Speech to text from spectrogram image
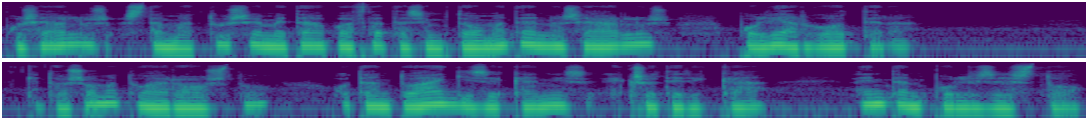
που σε άλλους σταματούσε μετά από αυτά τα συμπτώματα, ενώ σε άλλους πολύ αργότερα. Και το σώμα του αρρώστου, όταν το άγγιζε κανείς εξωτερικά, δεν ήταν πολύ ζεστό,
